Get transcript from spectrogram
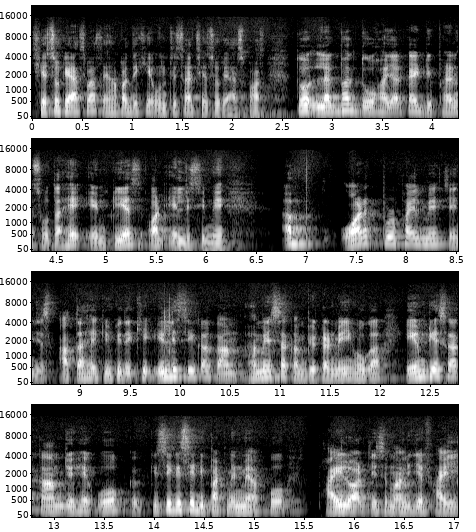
छः सौ के आसपास, यहाँ पर देखिए उनतीस हज़ार छः सौ के आसपास। तो लगभग दो हज़ार का डिफरेंस होता है एमटीएस और एलडीसी में। अब वर्क प्रोफ़ाइल में चेंजेस आता है क्योंकि देखिए एलडीसी का काम हमेशा कंप्यूटर में ही होगा। एमटीएस का काम जो है वो किसी किसी डिपार्टमेंट में आपको फ़ाइल और जैसे मान लीजिए फ़ाइल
